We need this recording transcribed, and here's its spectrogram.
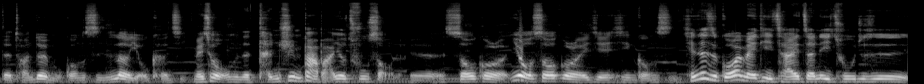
的团队母公司乐游科技。没错，我们的。腾讯爸爸又出手了，呃，收购了，又收购了一间新公司。前阵子国外媒体才整理出，就是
